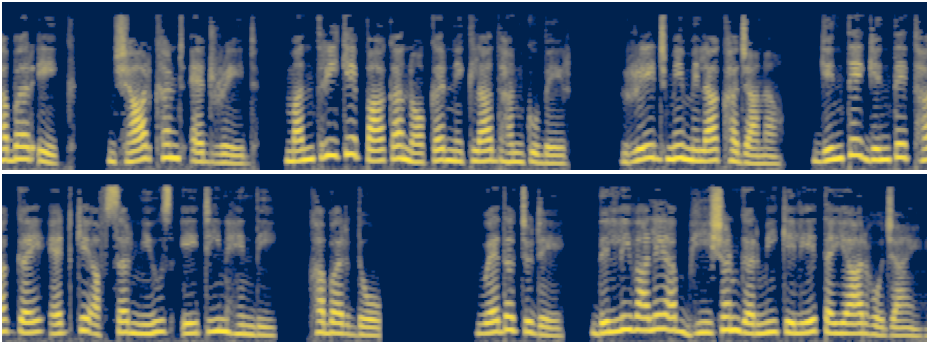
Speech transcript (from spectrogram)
खबर एक, झारखंड एड रेड, मंत्री के पा का नौकर निकला धन कुबेर रेड में मिला खजाना। गिनते गिनते थक गए एड के अफसर न्यूज़ 18 हिंदी, खबर दो। वेदर टुडे, दिल्ली वाले अब भीषण गर्मी के लिए तैयार हो जाएँ।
